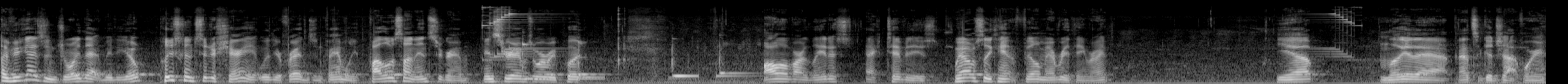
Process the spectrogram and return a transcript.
If you guys enjoyed that video, please consider sharing it with your friends and family. Follow us on Instagram. Instagram is where we put all of our latest activities. We obviously can't film everything, right? Yep. Look at that. That's a good shot for you.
